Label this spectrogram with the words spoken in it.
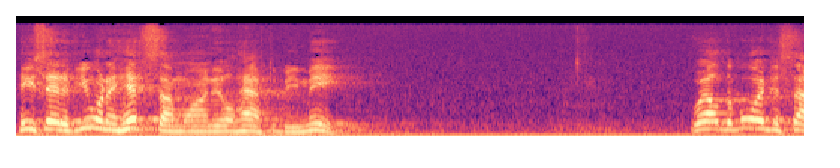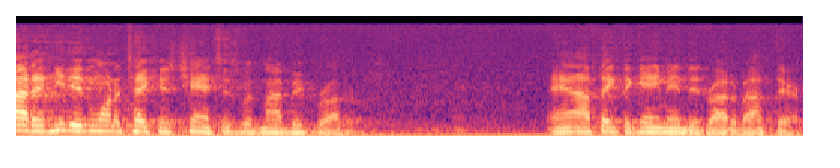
he said, if you want to hit someone, it'll have to be me. Well, the boy decided he didn't want to take his chances with my big brother. And I think the game ended right about there.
